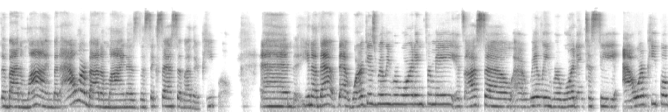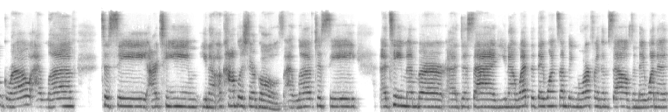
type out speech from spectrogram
the bottom line but our bottom line is the success of other people and you know that that work is really rewarding for me. It's also uh, really rewarding to see our people grow. I love to see our team you know accomplish their goals. I love to see a team member uh, decide you know what that they want something more for themselves and they want to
